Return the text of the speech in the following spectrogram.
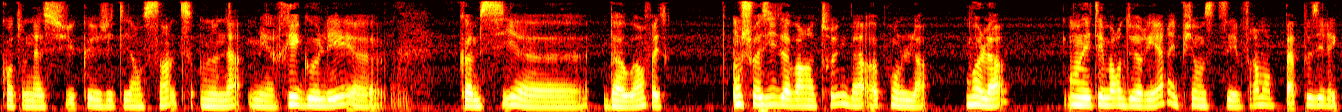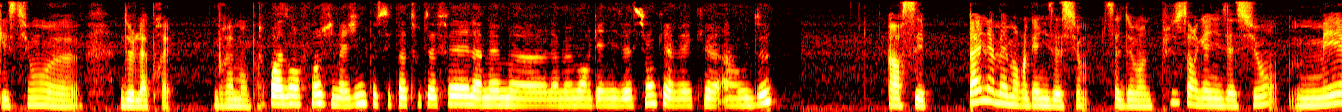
quand on a su que j'étais enceinte on en a mais rigolé comme si bah ouais en fait on choisit d'avoir un truc, bah hop, on l'a. Voilà. On était mort de rire et puis on s'est vraiment pas posé la question euh, de l'après. Vraiment pas. Trois enfants, j'imagine que c'est pas tout à fait la même, euh, la même organisation qu'avec euh, un ou deux. Alors c'est pas la même organisation, ça demande plus d'organisation, mais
